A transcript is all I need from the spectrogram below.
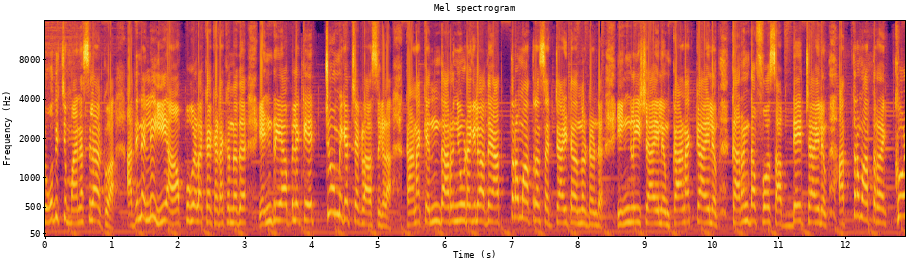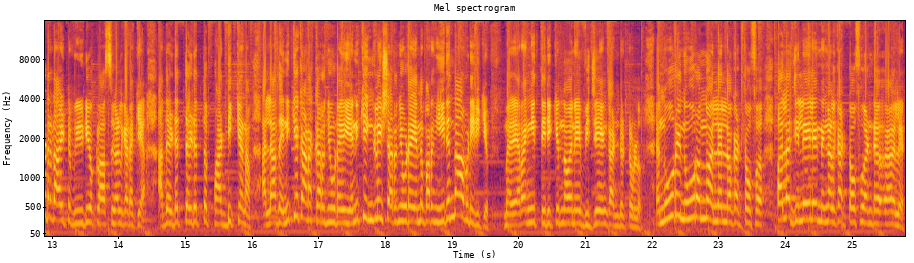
ചോദിച്ച് മനസ്സിലാക്കുക. അതിനല്ലേ ഈ ആപ്പുകളൊക്കെ കിടക്കുന്നത്? എൻട്രി ആപ്പിലൊക്കെ ഏറ്റവും മികച്ച ക്ലാസ്സുകളാണ് കണക്ക് എന്തറിഞ്ഞൂടെങ്കിലും അതിന് അത്രമാത്രം സെറ്റായിട്ട് തന്നിട്ടുണ്ട്. ഇംഗ്ലീഷ് ആയാലും കണക്കായാലും കറണ്ട് അഫേഴ്സ് അപ്ഡേറ്റ് ആയാലും അത്രമാത്രം റെക്കോർഡഡ് ആയിട്ട് വീഡിയോ ക്ലാസ്സുകൾ കിടക്കുക. അതെടുത്തെടുത്ത് പഠിക്കണം. അല്ലാതെ എനിക്ക് കണക്കറിഞ്ഞൂടെ എനിക്ക് ഇംഗ്ലീഷ് അറിഞ്ഞൂടെ എന്ന് പറഞ്ഞ് ഇരുന്നാ അവിടെ ഇരിക്കും. തിരിക്കുന്നവനെ വിജയം കണ്ടിട്ടുള്ളൂ. നൂറി നൂറൊന്നും അല്ലല്ലോ കട്ട് ഓഫ് പല ജില്ലയിലെയും നിങ്ങൾ കട്ട് ഓഫ് കണ്ട് അല്ലേ?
